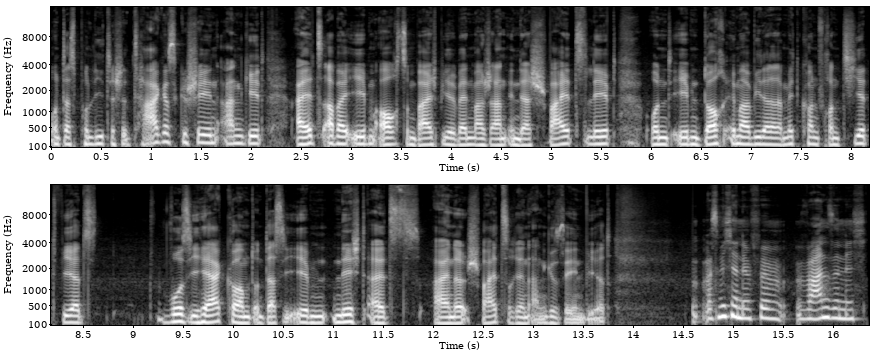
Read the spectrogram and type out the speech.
und das politische Tagesgeschehen angeht, als aber eben auch zum Beispiel, wenn Marjan in der Schweiz lebt und eben doch immer wieder damit konfrontiert wird, wo sie herkommt und dass sie eben nicht als eine Schweizerin angesehen wird. Was mich an dem Film wahnsinnig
